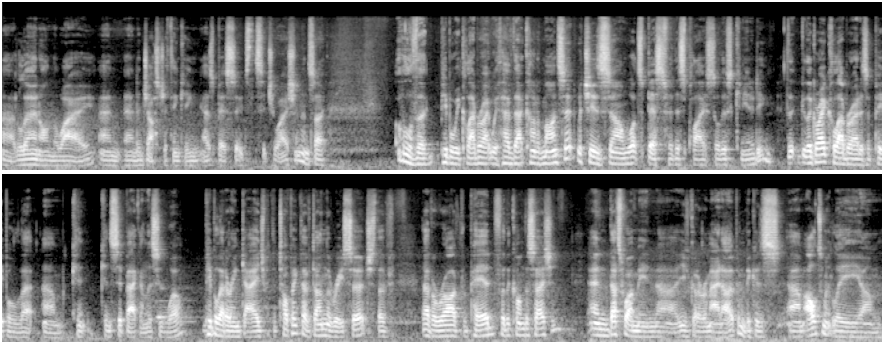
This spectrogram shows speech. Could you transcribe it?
uh, learn on the way and, and adjust your thinking as best suits the situation. And so, all of the people we collaborate with have that kind of mindset, which is um, what's best for this place or this community. The, the great collaborators are people that um, can, can sit back and listen well people that are engaged with the topic. They've done the research. They've they've arrived prepared for the conversation, and that's why I mean uh, you've got to remain open because um, ultimately um,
